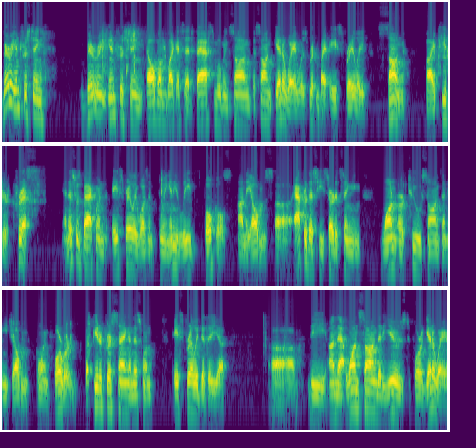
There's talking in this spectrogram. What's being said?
very interesting, very interesting album. Like I said, fast moving song. The song "Getaway" was written by Ace Frehley, sung by Peter Criss. And this was back when Ace Frehley wasn't doing any lead vocals on the albums. Uh, after this, he started singing one or two songs on each album going forward. But Peter Criss sang on this one. Ace Frehley did the uh, uh, the on that one song that he used for Getaway.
